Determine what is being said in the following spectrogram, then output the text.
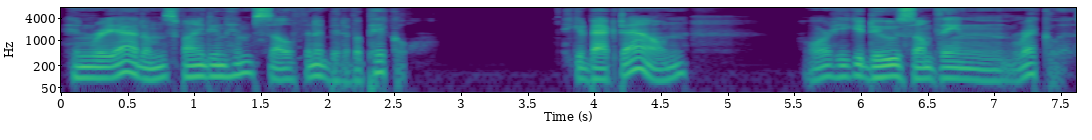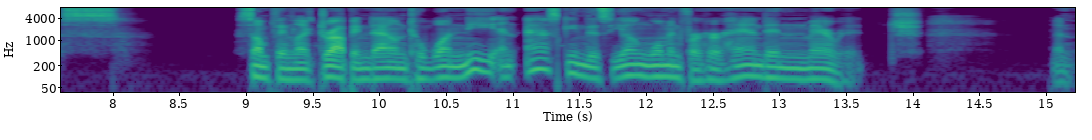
Henry Adams finding himself in a bit of a pickle. He could back down, or he could do something reckless. Something like dropping down to one knee and asking this young woman for her hand in marriage. And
